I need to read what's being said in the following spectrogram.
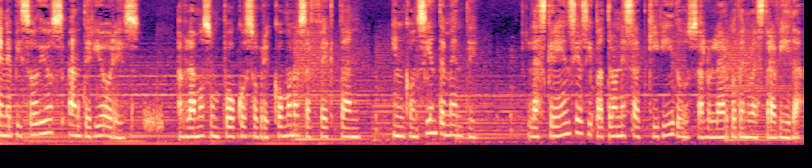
En episodios anteriores hablamos un poco sobre cómo nos afectan inconscientemente las creencias y patrones adquiridos a lo largo de nuestra vida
